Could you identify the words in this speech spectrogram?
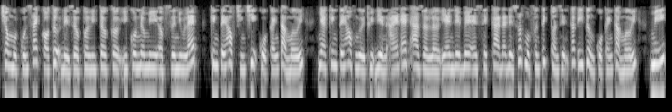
Trong một cuốn sách có tựa đề The Political Economy of the New Left, Kinh tế học chính trị của cánh tả mới, nhà kinh tế học người Thụy Điển ISSAZLINDBECK đã đề xuất một phân tích toàn diện các ý tưởng của cánh tả mới, Mỹ,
